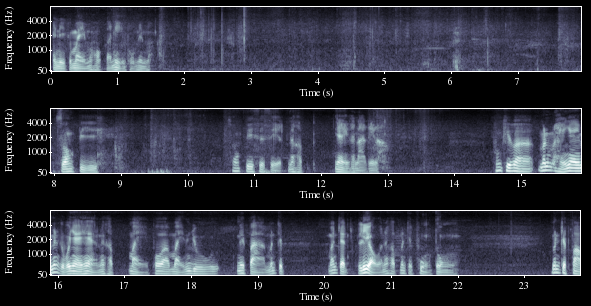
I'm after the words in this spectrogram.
อันนี้ก็ไม่มาหอกกันนี่ผมเห็นบ่สองปีสองปีเศษนะครับ ใหญ่ขนาดนี้หรอผมคิดว่ามันหายใหญ่มันกับว่าใหญ่แห้งนะครับใหม่เพราะว่าใหม่มันอยู่ ในป่ามันจะมันจะเลี้ยวนะครับ มันจะพุ่งตรง มันจะเฝ้า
